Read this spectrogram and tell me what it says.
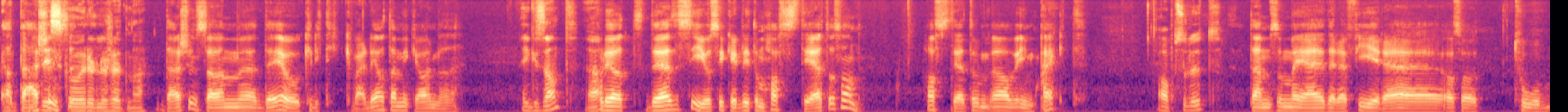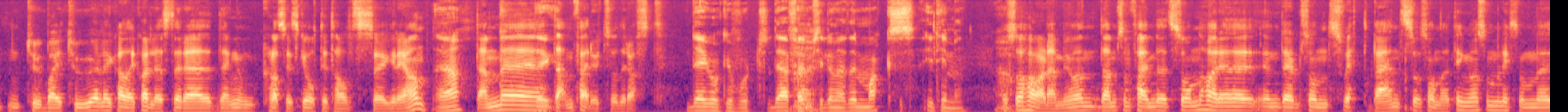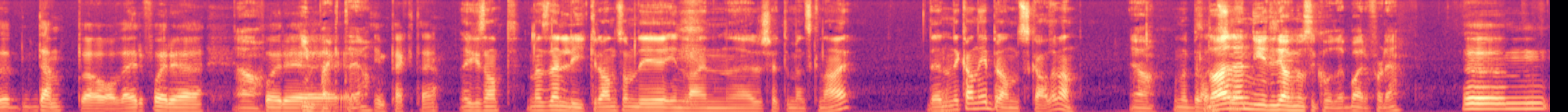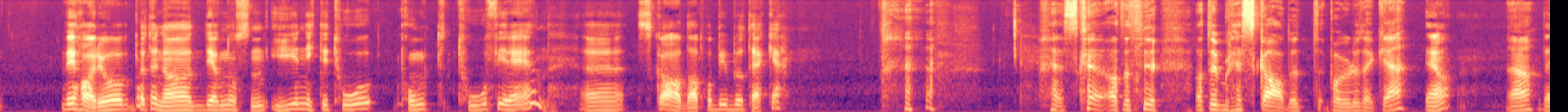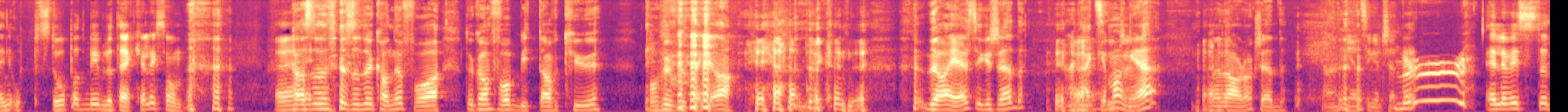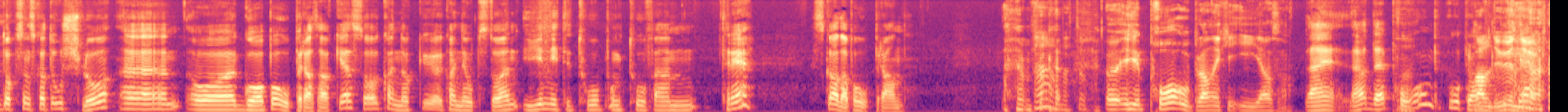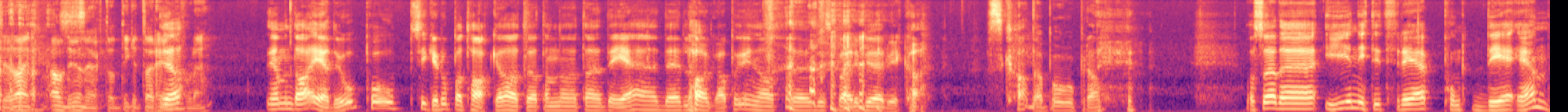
ja, disko-rulleskøytene? der syns jeg de, det er jo kritikkverdig at de ikke har med det. Ikke sant? Ja. Fordi at det sier jo sikkert litt om hastighet og sånn. Hastighet av impact. Absolutt. De som er i dere fire Altså two, two by two, eller hva det kalles, dere, den klassiske 80-tallsgreiene, Ja, de, de, de fer ut så raskt. Det går ikke fort. Det er fem km kilometer maks i timen. Og så har de jo De som med det sånn, har en del sånn sweatbands og sånne ting også, som liksom eh, demper over for, eh, Ja. for eh, Impactet, ja. impactet, ja. Ikke sant? Mens den lykraen som de inline-skøytemenneskene har, den kan gi brannskader, den. ja. Så da er det en ny diagnosekode bare for det. Um, vi har jo bl.a. diagnosen Y92.241. Eh, skader på biblioteket. At du, at du ble skadet på biblioteket? Ja, Ja. den oppsto på biblioteket, liksom. Eh, ja så, så du kan jo få Du kan få bitt av ku på biblioteket, da. ja, det kan du. Det har helt sikkert skjedd. Det er ikke mange, men det har nok skjedd. Ja, helt sikkert skjedd. Eller hvis dere som skal til Oslo eh, og gå på Operataket, så kan, dere, kan det oppstå en Y92.253 skader på operaen. Ja, nettopp. På operaen, ikke i, altså. Nei, ja, det er på operaen. Veldig unøyaktig der. Veldig unøyaktig at de ikke tar høyde Ja. for det. Ja, men da er det jo på, sikkert oppå taket da, at, de, at det er, det er laga pga. at eh, du skal være i Bjørvika. Skada på operaen. Og så er det Y93.D1.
